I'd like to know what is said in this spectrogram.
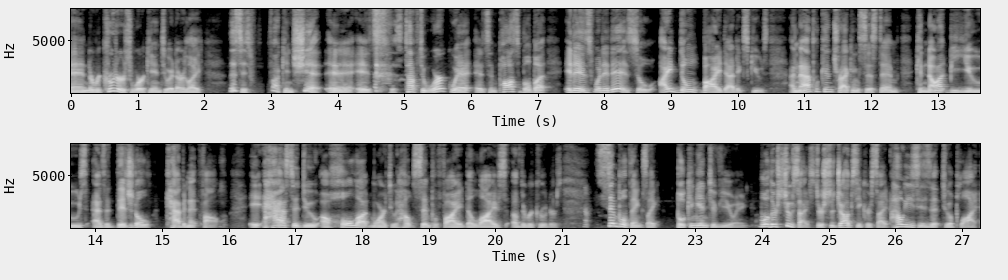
then the recruiters working into it are like, this is fucking shit. It's, it's tough to work with. It's impossible, but it is what it is. So I don't buy that excuse. An applicant tracking system cannot be used as a digital cabinet file it has to do a whole lot more to help simplify the lives of the recruiters. Simple things like booking interviewing. Well, there's two sides. There's the job seeker side. How easy is it to apply?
